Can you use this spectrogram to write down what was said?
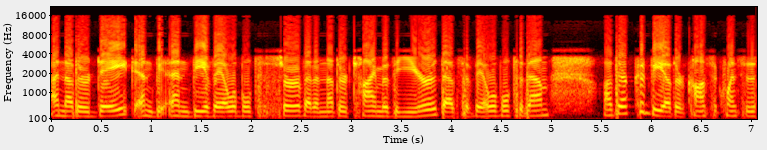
another date and be, and be available to serve at another time of the year that's available to them. Uh, there could be other consequences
